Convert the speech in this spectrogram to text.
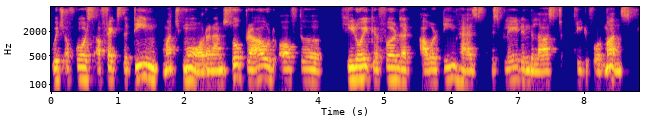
which of course affects the team much more, and I'm so proud of the heroic effort that our team has displayed in the last three to four months,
